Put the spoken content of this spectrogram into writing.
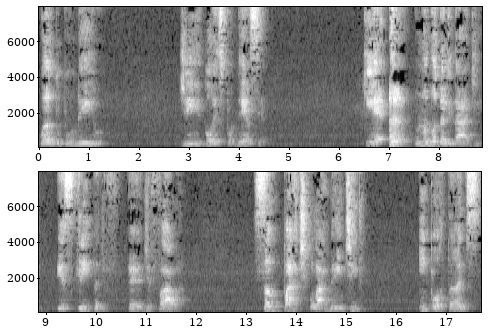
quanto por meio de correspondência, que é uma modalidade escrita de, é, de fala, são particularmente importantes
